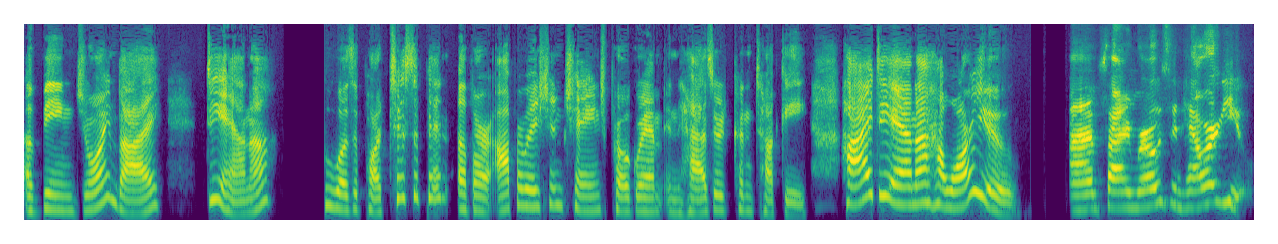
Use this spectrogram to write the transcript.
of being joined by Deanna, who was a participant of our Operation Change program in Hazard, Kentucky. Hi, Deanna. How are you? I'm fine, Rose. And how are you?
